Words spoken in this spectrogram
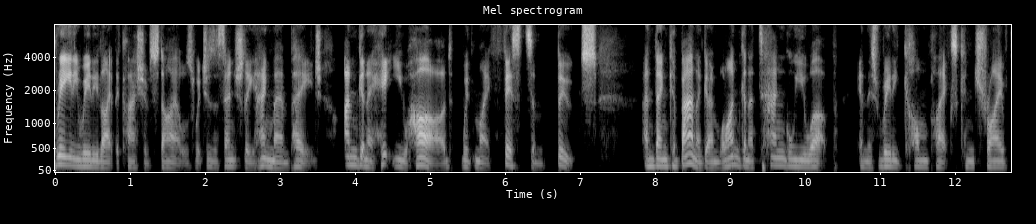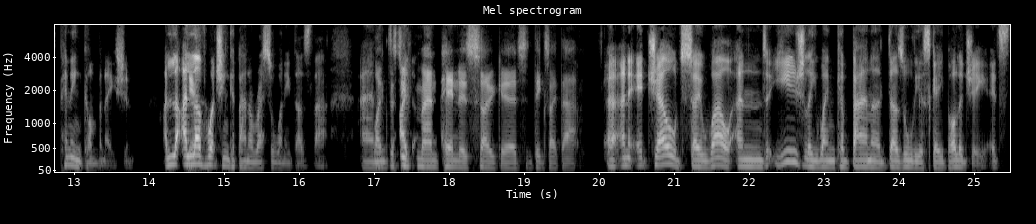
really, really like the clash of styles, which is essentially Hangman Page. I'm going to hit you hard with my fists and boots. And then Cabana going, Well, I'm going to tangle you up in this really complex, contrived pinning combination. I, lo- I Yeah. love watching Cabana wrestle when he does that. And like the I- Superman pin is so good and things like that. Uh, and it, it gelled so well. And usually, when Cabana does all the escapology, it's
